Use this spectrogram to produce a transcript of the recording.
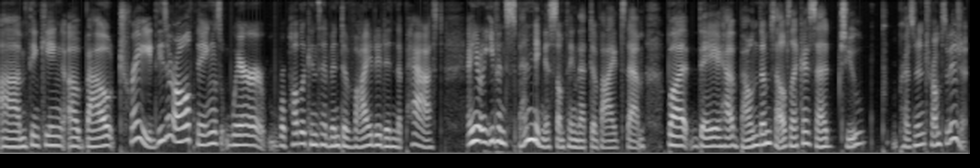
I'm thinking about trade. These are all things where Republicans have been divided in the past. And, you know, even spending is something that divides them. But they have bound themselves, like I said, to President Trump's vision.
